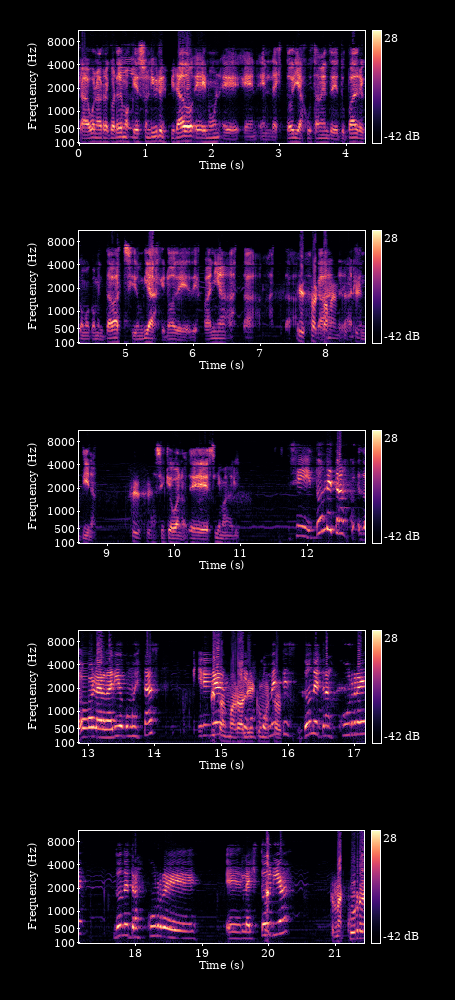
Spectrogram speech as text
Claro, bueno, recordemos que es un libro inspirado en, un, eh, en, en la historia justamente de tu padre, como comentabas, y de un viaje, ¿no? De, de España hasta, hasta Exactamente. Argentina. Sí, sí. Así que bueno, eh, sí, Magali. Sí, ¿dónde transcurre? Hola Darío, ¿cómo estás? Quería ¿Qué tal, Magali? que nos ¿Cómo estás? dónde transcurre, dónde transcurre eh, la historia. Transcurre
